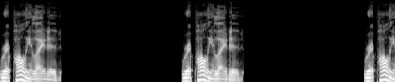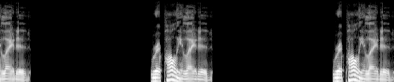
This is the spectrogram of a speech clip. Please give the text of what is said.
repopulated. Repopulated. Repopulated. Repopulated. Repopulated.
